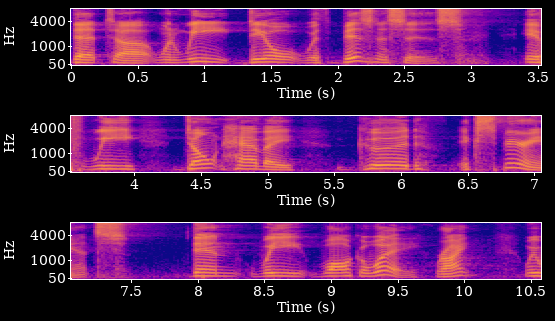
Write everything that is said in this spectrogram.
that uh, when we deal with businesses, if we don't have a good experience, then we walk away, right? We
